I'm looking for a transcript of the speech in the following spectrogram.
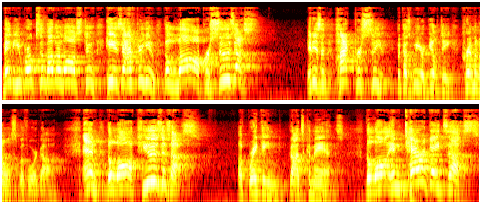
Maybe you broke some other laws too. He is after you. The law pursues us. It is in hot pursuit because we are guilty criminals before God. And the law accuses us of breaking God's commands. The law interrogates us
